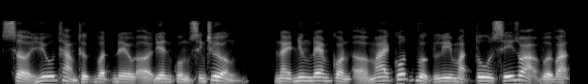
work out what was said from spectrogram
sở hữu thảm thực vật đều ở điên cuồng sinh trưởng, này nhưng đem còn ở mai cốt vực ly mặt tu sĩ dọa vừa vặn.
